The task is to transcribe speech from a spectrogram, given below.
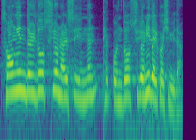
성인들도 수련할 수 있는 태권도 수련이 될 것입니다.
